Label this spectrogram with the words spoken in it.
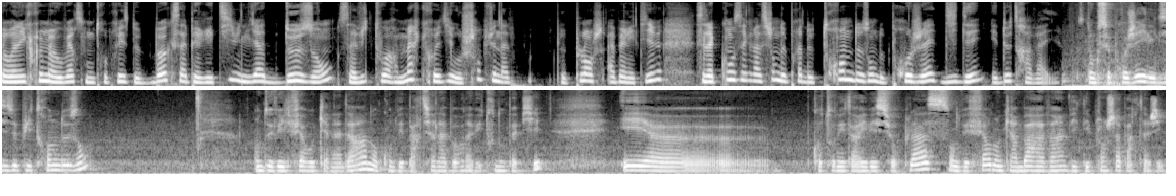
Véronique Rhume a ouvert son entreprise de boxe apéritive il y a deux ans. Sa victoire mercredi au championnat de planche apéritive, c'est la consécration de près de 32 ans de projets, d'idées et de travail. Donc ce projet, il existe depuis 32 ans. On devait le faire au Canada, donc on devait partir là-bas, on avait tous nos papiers. Et euh, quand on est arrivé sur place, on devait faire donc un bar à vin avec des planches à partager.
